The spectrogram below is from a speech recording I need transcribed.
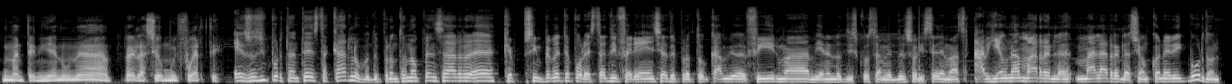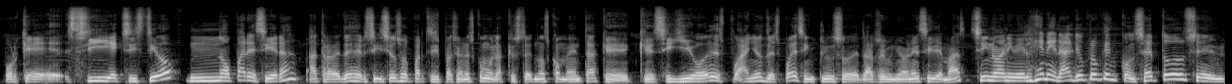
mantenían una relación muy fuerte. Eso es importante destacarlo, de pronto no pensar eh, que simplemente por estas diferencias, de pronto cambio de firma, vienen los discos también del solista y demás, había una mala relación con Eric Burdon, porque si existió, no pareciera a través de ejercicios o participaciones como la que usted nos comenta, que, siguió años después incluso de las reuniones y demás, sino a nivel general, yo creo que en conceptos se,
